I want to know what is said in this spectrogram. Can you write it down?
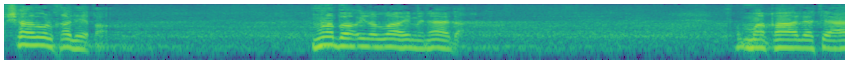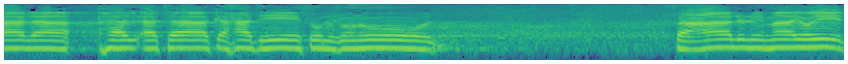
شر الخليقة. نظر إلى الله من هذا. ثم قال تعالى هل أتاك حديث الجنود؟ فعال لما يريد.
